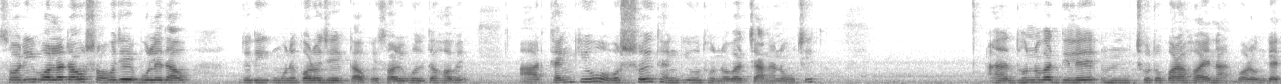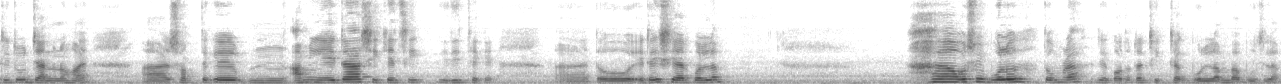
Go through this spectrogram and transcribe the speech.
সরি বলাটাও সহজে বলে দাও। যদি মনে করো যে কাউকে সরি বলতে হবে। আর থ্যাংক ইউ অবশ্যই থ্যাংক ইউ ধন্যবাদ জানানো উচিত। আর ধন্যবাদ দিলে ছোট করা হয় না, বরং গ্র্যাটিটিউড জানানো হয়। আর সব থেকে আমি এটা শিখেছি দিদির থেকে। তো এটাই শেয়ার করলাম। হ্যাঁ অবশ্যই বলো তোমরা যে কতটা ঠিকঠাক বললাম বা বুঝলাম।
